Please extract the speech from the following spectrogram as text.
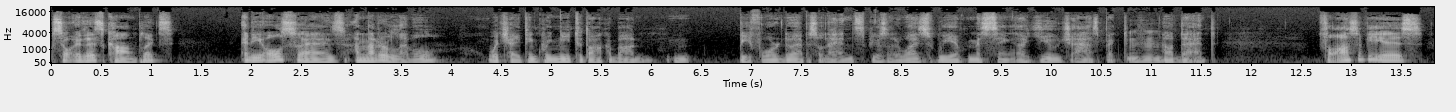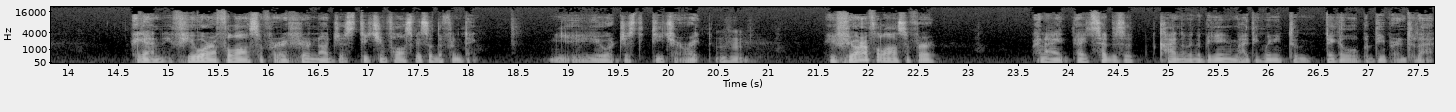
so it is complex. And he also has another level, which I think we need to talk about before the episode ends, because otherwise we are missing a huge aspect of that. Philosophy is, again, if you are a philosopher, if you're not just teaching philosophy, it's a different thing. You, you are just a teacher, right? Mm-hmm. If you're a philosopher, and I, I said this kind of in the beginning, but I think we need to dig a little bit deeper into that.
